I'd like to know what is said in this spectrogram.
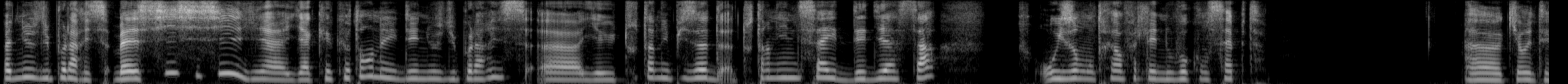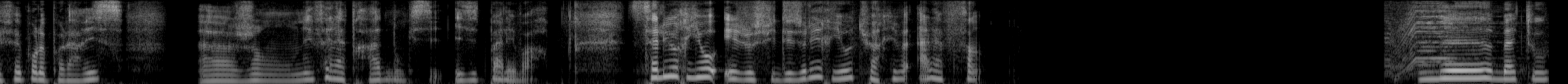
Pas de news du Polaris. Ben si, si, si, il y a, il y a quelques temps on a eu des news du Polaris. Euh, il y a eu tout un épisode, tout un inside dédié à ça, où ils ont montré en fait les nouveaux concepts euh, qui ont été faits pour le Polaris. Euh, j'en ai fait la trad, donc n'hésite pas à aller voir. Salut Rio, et je suis désolé Rio, tu arrives à la fin. Ne, Batou.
